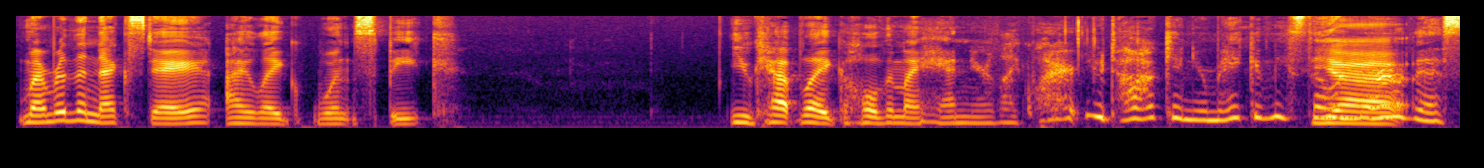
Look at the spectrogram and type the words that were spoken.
remember the next day I like wouldn't speak. You kept like holding my hand and you're like, "Why aren't you talking? You're making me so Yeah. nervous."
